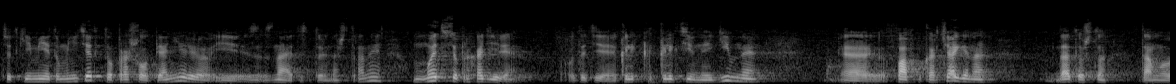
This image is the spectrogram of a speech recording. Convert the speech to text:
все-таки имеет иммунитет, кто прошел пионерию и знает историю нашей страны. Мы это все проходили. Вот эти коллективные гимны, э, папку Корчагина, да, то, что там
